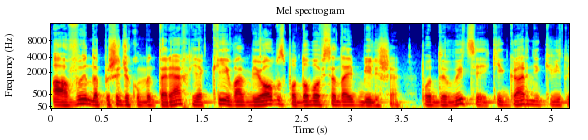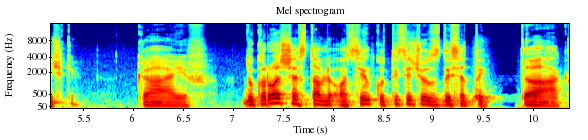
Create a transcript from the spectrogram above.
А ви напишіть у коментарях, який вам біом сподобався найбільше. Подивіться, які гарні квіточки. Кайф. Ну, коротше, ставлю оцінку 1000 з 10. Так,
